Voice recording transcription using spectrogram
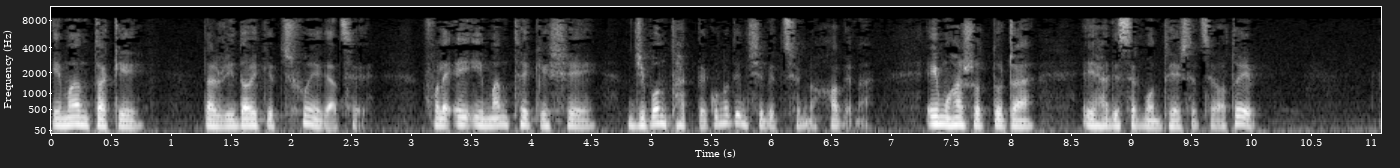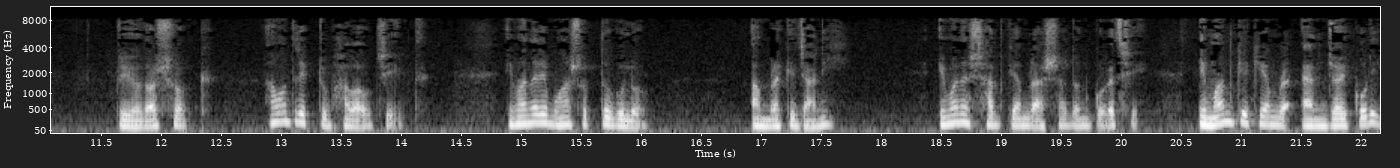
ইমান তাকে, তার হৃদয়কে ছুঁয়ে গেছে। ফলে এই ইমান থেকে সে জীবন থাকতে কোনোদিন সে বিচ্ছিন্ন হবে না। এই মহাসত্যটা এই হাদিসের মধ্যে এসেছে। অতএব, প্রিয় দর্শক, আমাদের একটু ভাবা উচিত। ইমানের এই মহাসত্যগুলো আমরা কি জানি? ইমানের স্বাদকে আমরা আস্বাদন করেছি? ইমানকে কি আমরা এনজয় করি?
